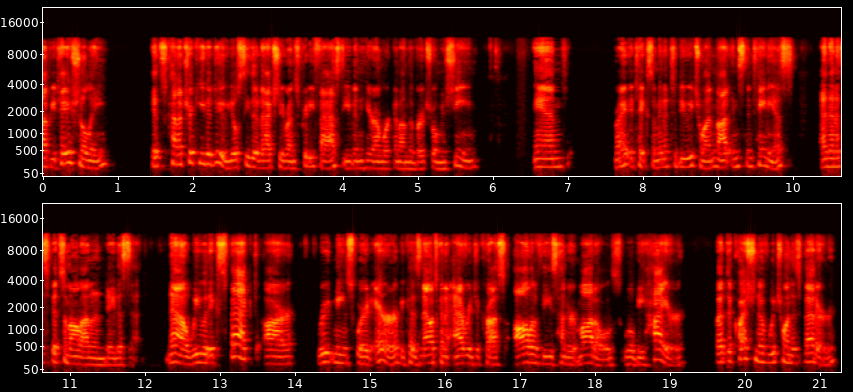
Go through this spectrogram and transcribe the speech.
computationally, it's kind of tricky to do. You'll see that it actually runs pretty fast. Even here, I'm working on the virtual machine. And, right, it takes a minute to do each one, not instantaneous. And then it spits them all out in a data set. Now, we would expect our root mean squared error, because now it's going to average across all of these 100 models, will be higher. But the question of which one is better,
